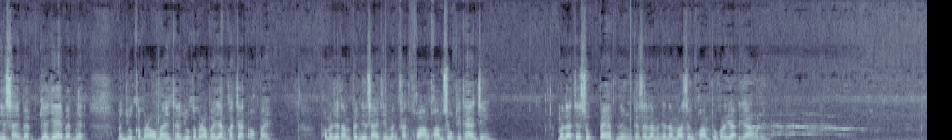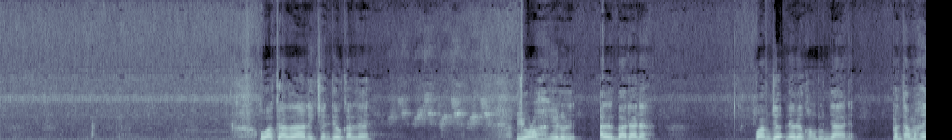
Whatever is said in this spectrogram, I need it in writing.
นิสัยแบบแย่ๆแบบเนี้ยมันอยู่กับเราไหมถ้าอยู่กับเราพยายามขจัดออกไป เพราะมันจะทำเป็นนิสัยที่มันขัดขวางความสุขที่แท้จริง มันอาจจะสุขแป๊บหนึ่งแต่เสร็จแล้วมันจะนำมาซึ่งความทุกข์ระยะยาวเลยว่ากาซาลิกเช่นเดียวกันเลยยูรอฮิลุลอัลบาดานะ ความเยอะในเรื่องของดุนยาเนี่ย มันทำให้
